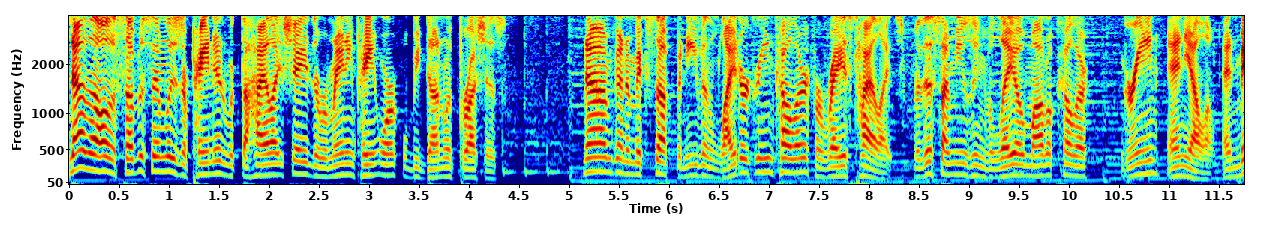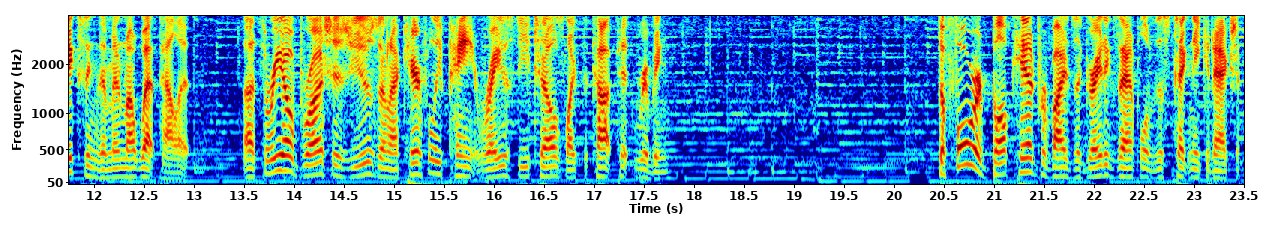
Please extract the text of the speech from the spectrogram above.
Now that all the subassemblies are painted with the highlight shade, the remaining paintwork will be done with brushes. Now I'm going to mix up an even lighter green color for raised highlights. For this I'm using Vallejo model color green and yellow and mixing them in my wet palette. A 3.0 brush is used and I carefully paint raised details like the cockpit ribbing. The forward bulkhead provides a great example of this technique in action.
